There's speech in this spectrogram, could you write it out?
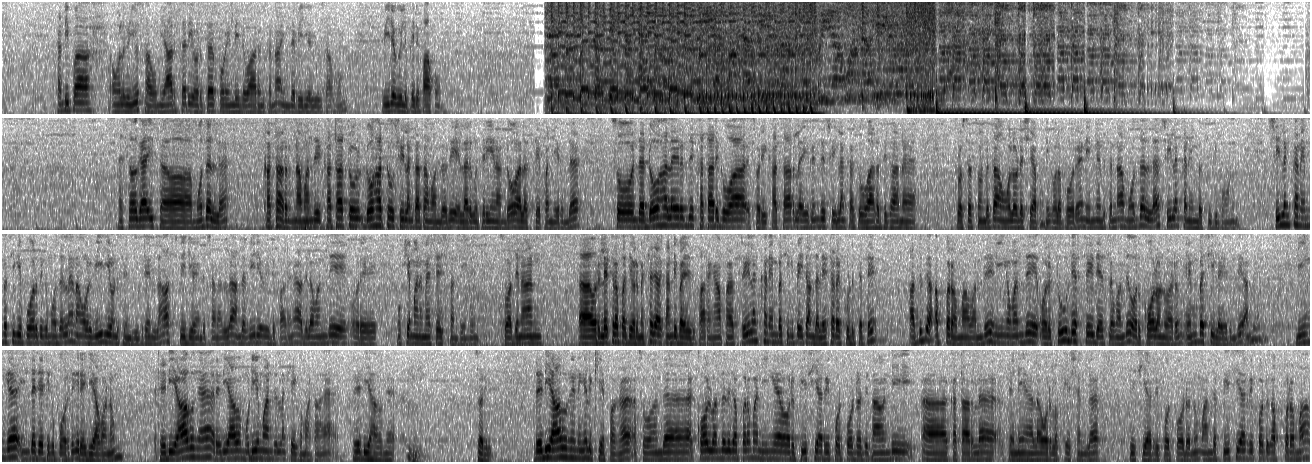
கண்டிப்பாக உங்களுக்கு யூஸ் ஆகும். யார் சரி ஒருத்தர் போகிற இது வாரன்னு சொன்னால் இந்த வீடியோ யூஸ் ஆகும். வீடியோவில் போய் பார்ப்போம் ஸோ கைஸ் முதல்ல கட்டார். நான் வந்து Qatar to Doha to Sri Lanka தான் வந்தது. எல்லாருக்கும் தெரியும் நான் டோஹாவில் ஸ்டே பண்ணியிருந்தேன். ஸோ இந்த டோஹாவில் இருந்து கட்டாருக்கு வா சாரி கட்டாரில் இருந்து ஸ்ரீலங்காவுக்கு வரதுக்கான ப்ரொசஸ் ஒன்று தான் அவங்களோட ஷேர் பண்ணிக்கொள்ள போகிறேன் என்னென்னு சொன்னால் முதல்ல ஸ்ரீலங்கன் எம்பசிக்கு போகணும். ஸ்ரீலங்கன் எம்பசிக்கு போகிறதுக்கு முதல்ல நான் ஒரு வீடியோ ஒன்று செஞ்சுக்கிறேன். லாஸ்ட் வீடியோ என்ற சேனலில் அந்த வீடியோ விட்டு பாருங்கள் அதில் வந்து ஒரு முக்கியமான மெசேஜ் தந்திருந்தேன். ஸோ அது நான் ஒரு லெட்டரை பற்றி ஒரு மெசேஜ் அதை கண்டிப்பாக இது பாருங்கள் அப்போ ஸ்ரீலங்கன் எம்பசிக்கு போய்ட்டு அந்த லெட்டரை கொடுத்துட்டு அதுக்கு அப்புறமா வந்து நீங்கள் வந்து ஒரு டூ டேஸ் த்ரீ டேஸில் வந்து ஒரு கோல் ஒன்று வரும். எம்பசியில் இருந்து அந்த நீங்கள் இந்த டேட்டுக்கு போகிறதுக்கு ரெடி ஆகணும். ரெடி ஆகுங்க ரெடி ஆக முடியுமான்றலாம் கேட்க மாட்டாங்க. ரெடி ஆகுங்க. சாரி ரெடி ஆகுங்க நீங்கள் கேட்பாங்க. ஸோ அந்த கால் வந்ததுக்கப்புறமா நீங்கள் ஒரு பிசிஆர் ரிப்போர்ட் போடுறதுக்காக வேண்டி கட்டாரில் சென்னையால் ஒரு லொக்கேஷனில் பிசிஆர் ரிப்போர்ட் போடணும். அந்த பிசிஆர் ரிப்போர்ட்டுக்கு அப்புறமா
